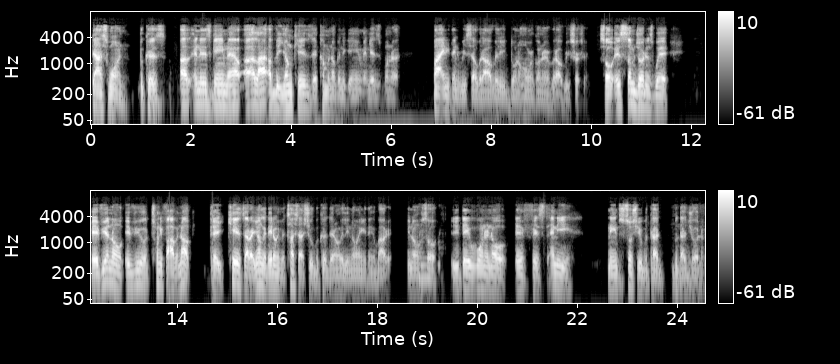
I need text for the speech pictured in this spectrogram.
That's one because uh, in this game now, a lot of the young kids they're coming up in the game and they just want to buy anything to resell without really doing a homework on it, without researching. So it's some Jordans where if you know if you're 25 and up, the kids that are younger they don't even touch that shoe because they don't really know anything about it. You know, mm-hmm. so you, they want to know if it's any names associated with that with that Jordan.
